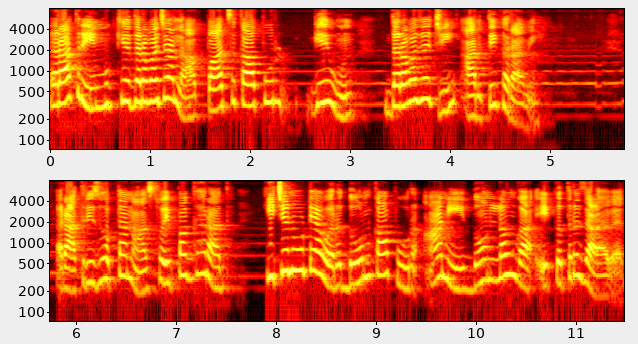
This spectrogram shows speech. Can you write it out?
रात्री मुख्य दरवाजाला पाच कापूर घेऊन दरवाजाची आरती करावी. रात्री झोपताना स्वयंपाकघरात किचन ओट्यावर दोन कापूर आणि दोन लवंगा एकत्र जाळाव्यात.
